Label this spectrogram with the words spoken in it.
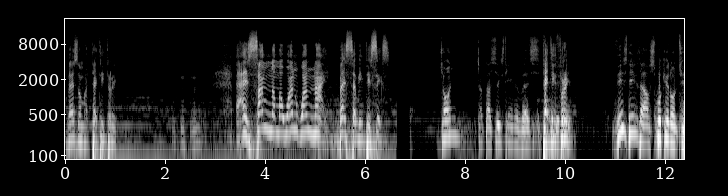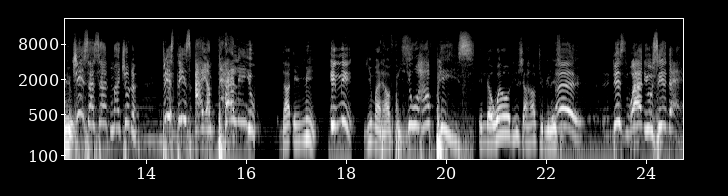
verse number 33. and Psalm number 119, verse 76. John chapter 16, verse 33. These things I have spoken unto you, Jesus said, My children, these things I am telling you that in me in me, you might have peace. you will have peace. in the world you shall have tribulation. Hey, this word you see there,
